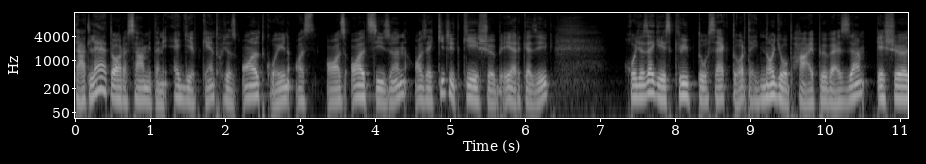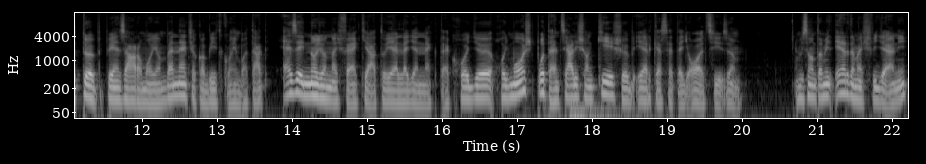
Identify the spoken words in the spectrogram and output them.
tehát lehet arra számítani egyébként, hogy az altcoin, az, az alt season, az egy kicsit később érkezik, hogy az egész kriptoszektort egy nagyobb hype övezze, és több pénz áramoljon benne, csak a bitcoinba. Tehát ez egy nagyon nagy felkiáltó jel legyen nektek, hogy, hogy most potenciálisan később érkezhet egy alt season. Viszont amit érdemes figyelni,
